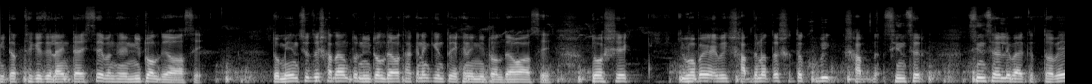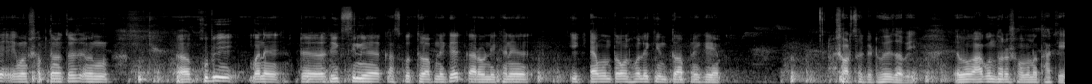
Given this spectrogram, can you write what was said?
মিটার থেকে যে লাইনটা আসছে, এবং এখানে নিউট্রাল দেওয়া আছে। তো মেন সুইচে সাধারণত নিউট্রাল দেওয়া থাকে না, কিন্তু এখানে নিউট্রাল দেওয়া আছে। তো সে কীভাবে এই সাবধানতার সাথে খুবই সিনসিয়ার সিনসিয়ারলি বাইর করতে হবে, এবং সাবধানতা এবং খুবই মানে রিক্স নিয়ে কাজ করতে হবে আপনাকে, কারণ এখানে এমন তেমন হলে কিন্তু আপনাকে শর্ট সার্কিট হয়ে যাবে, এবং আগুন ধরার সম্ভাবনা থাকে।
